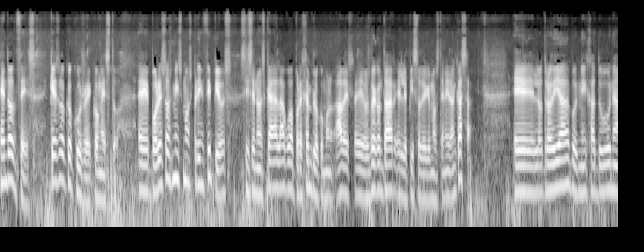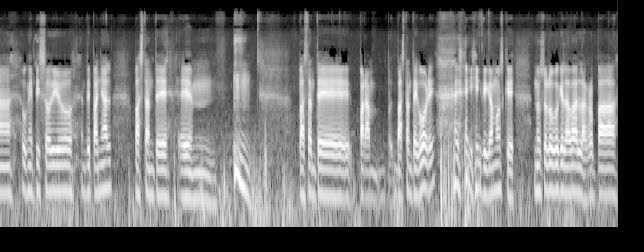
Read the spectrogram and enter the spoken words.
Entonces, ¿qué es lo que ocurre con esto? Eh, por esos mismos principios, si se nos cae el agua, por ejemplo, como, a ver, eh, os voy a contar el episodio que hemos tenido en casa. el otro día, pues mi hija tuvo una, un episodio de pañal bastante, em, bastante, para, bastante gore y digamos que no solo hubo que lavar la ropa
